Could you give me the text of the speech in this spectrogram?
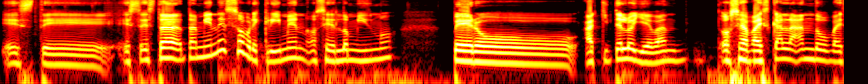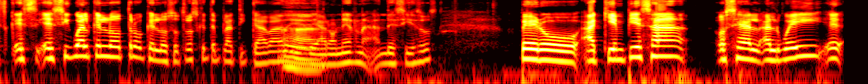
Este, este está, también es sobre crimen, o sea, es lo mismo, pero aquí te lo llevan, o sea, va escalando, va es, es, es igual que el otro, que los otros que te platicaba de Aaron Hernández y esos, pero aquí empieza, o sea, al, al güey, eh,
